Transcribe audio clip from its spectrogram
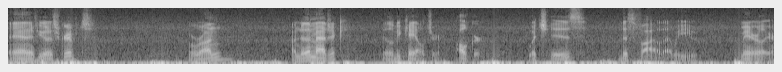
And if you go to script run under the magic it'll be kulcher ulker which is this file that we made earlier.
